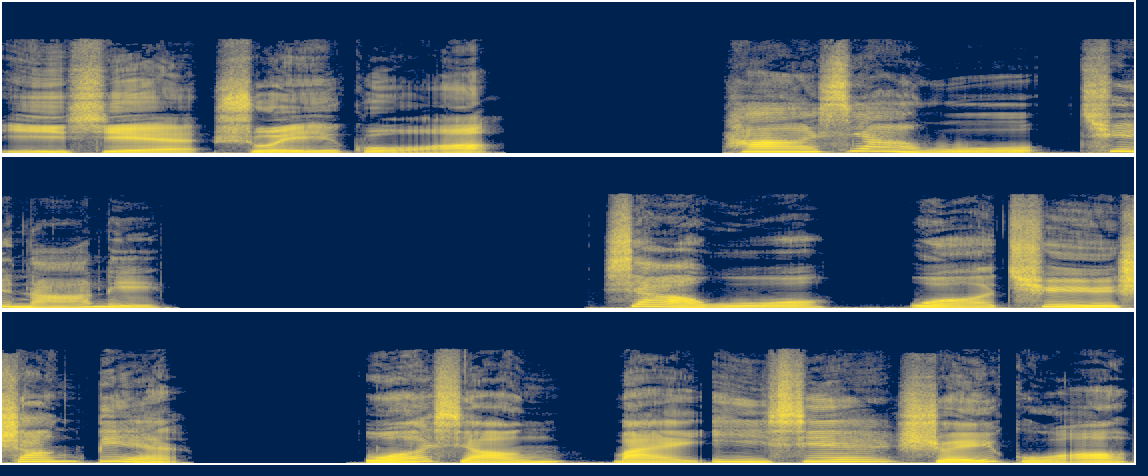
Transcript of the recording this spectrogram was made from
一些水果。他下午去哪里？下午我去商店，我想买一些水果。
